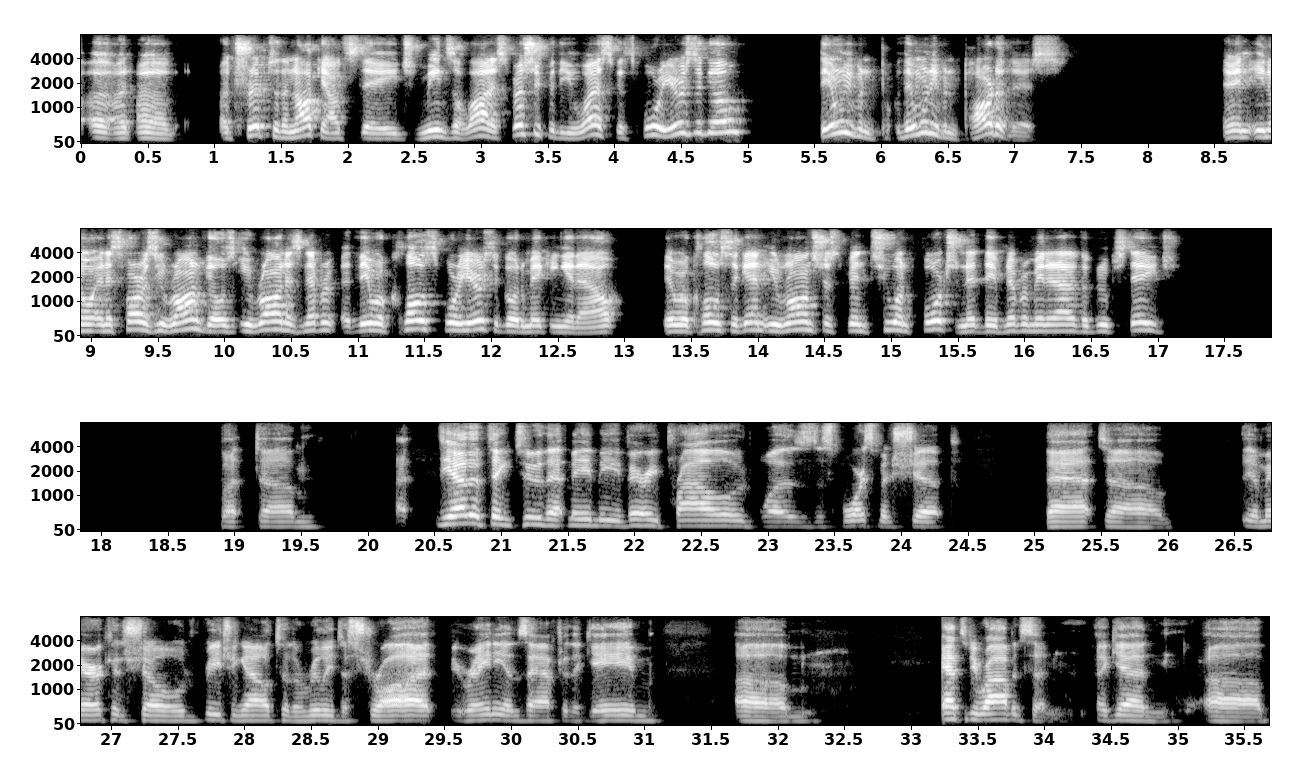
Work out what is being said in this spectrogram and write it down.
a, a, a trip to the knockout stage means a lot, especially for the U.S. Because four years ago, they weren't even they weren't even part of this. And you know, and as far as Iran goes, Iran has never they were close four years ago to making it out. They were close again. Iran's just been too unfortunate. They've never made it out of the group stage. But um, uh, the other thing too that made me very proud was the sportsmanship that uh, the Americans showed, reaching out to the really distraught Iranians after the game. Um, Antonee Robinson again. Uh,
